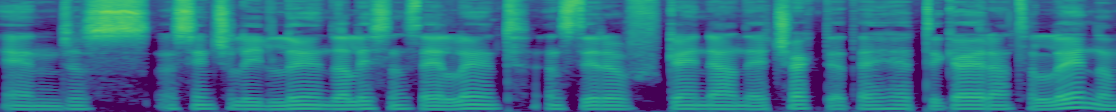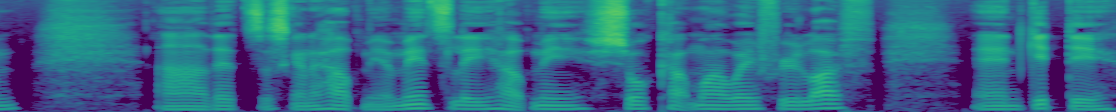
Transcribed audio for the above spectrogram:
and just essentially learn the lessons they learned instead of going down their track that they had to go down to learn them. Uh, that's just going to help me immensely, help me shortcut my way through life and get there.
